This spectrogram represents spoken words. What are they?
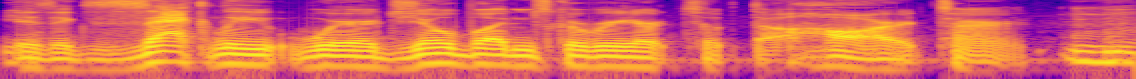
is exactly where Joe Budden's career took the hard turn. Mm-hmm.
